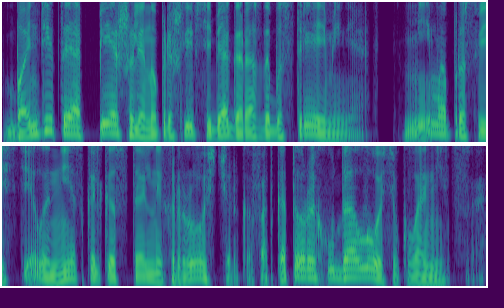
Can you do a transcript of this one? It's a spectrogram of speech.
Бандиты опешили, но пришли в себя гораздо быстрее меня. Мимо просвистело несколько стальных росчерков, от которых удалось уклониться.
